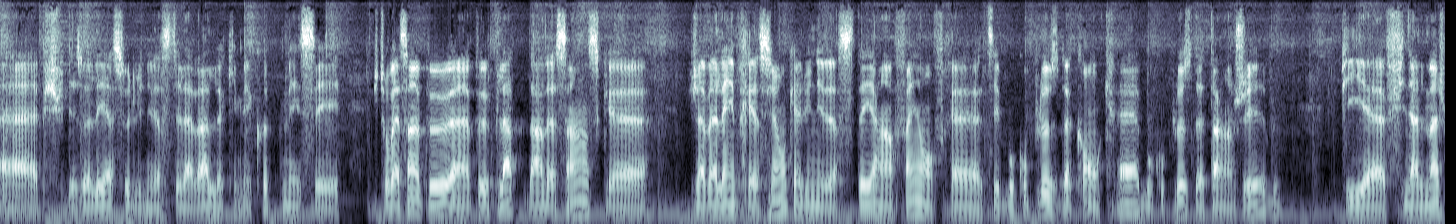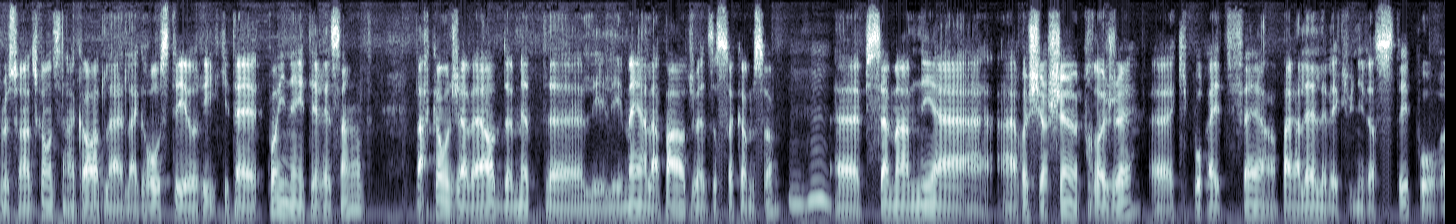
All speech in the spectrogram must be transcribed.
Euh, puis je suis désolé à ceux de l'Université Laval qui m'écoutent, mais c'est je trouvais ça un peu un peu plate dans le sens que j'avais l'impression qu'à l'université, enfin, on ferait beaucoup plus de concret, beaucoup plus de tangible. Puis euh, finalement, je me suis rendu compte que c'était encore de la, grosse théorie qui était pas inintéressante. Par contre, j'avais hâte de mettre euh, les, mains à la pâte, je vais dire ça comme ça. Mm-hmm. puis ça m'a amené à, à, rechercher un projet qui pourrait être fait en parallèle avec l'université pour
